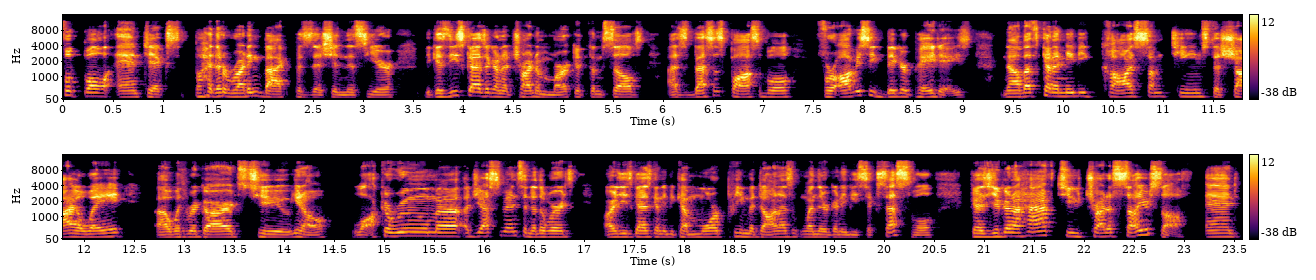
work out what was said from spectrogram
football antics by the running back position this year because these guys are going to try to market themselves as best as possible for obviously bigger paydays. Now that's going to maybe cause some teams to shy away uh, with regards to, you know, locker room uh, adjustments. In other words, are these guys going to become more prima donnas when they're going to be successful? Because you're going to have to try to sell yourself. And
